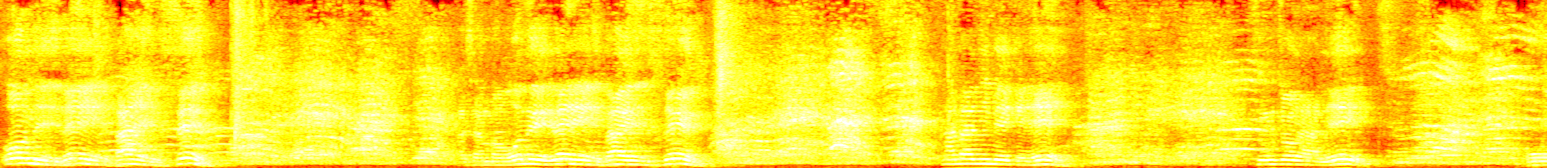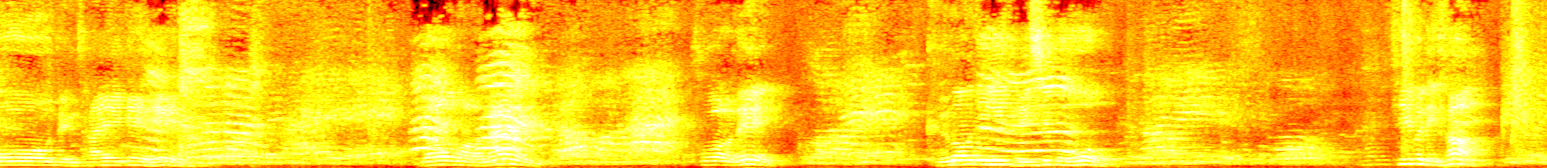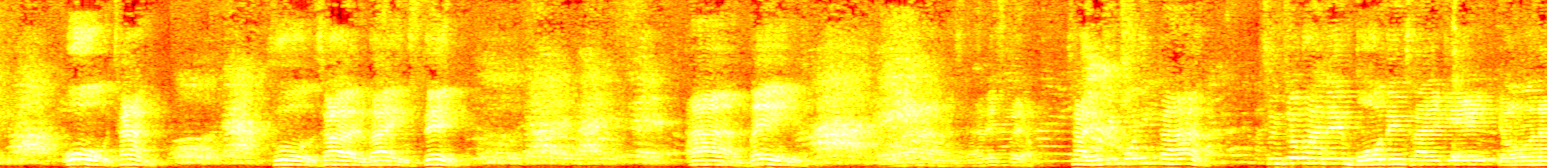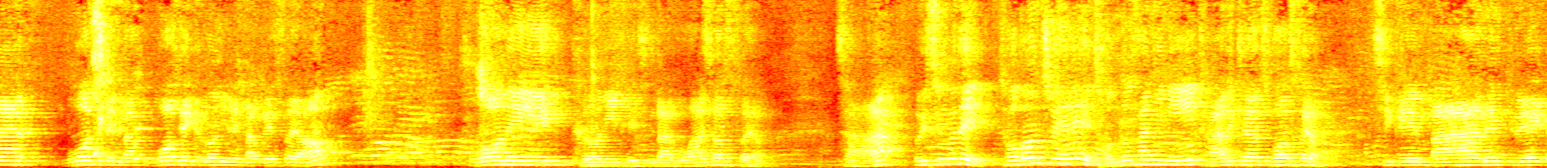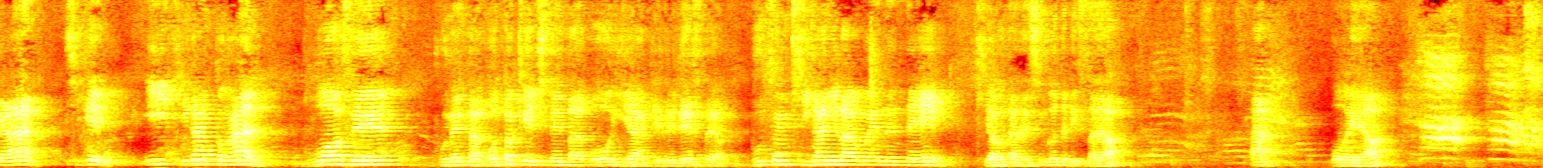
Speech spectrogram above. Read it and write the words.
오늘의 말씀. 다시 한번 오늘의 말씀. 하나님에게 순종하는 모든 자에게 영원한 구원의 근원이 되시고 5장 9절 말씀 아멘 와 잘했어요. 자 여기 보니까 순종하는 모든 자에게 영원한 무엇이 된다 무엇의 근원이 된다고 했어요? 구원의 근원이 되신다고 하셨어요 자, 우리 친구들 저번 주에 전도사님이 가르쳐 주었어요. 지금 많은 교회가 지금 이 기간 동안 무엇을 보낸다고 어떻게 지낸다고 이야기를 했어요. 무슨 기간이라고 했는데 기억나는 친구들 있어요? 아, 뭐예요?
